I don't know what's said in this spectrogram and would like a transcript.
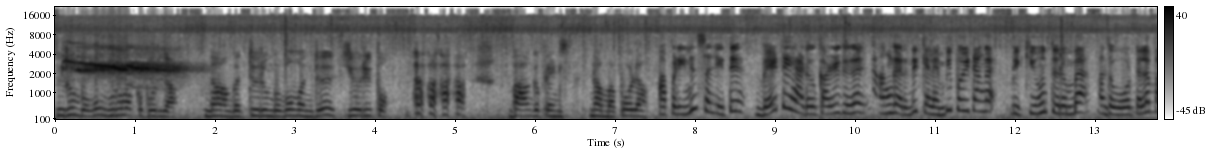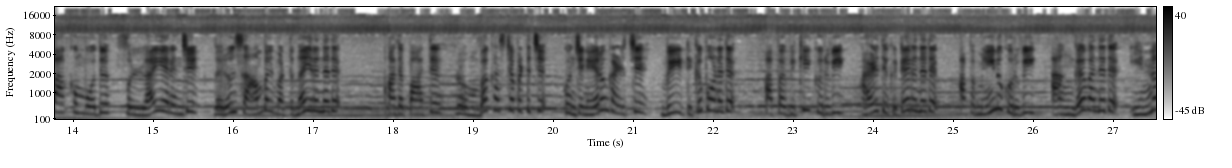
திரும்பவும் உருவாக்க போறியா? நாங்க திரும்பவும் வந்து எரிப்போம். வாங்க ஃப்ரெண்ட்ஸ் நம்ம போலாம். அப்படின்னு சொல்லிட்டு வேட்டையாடும் கழுகுகள் அங்க இருந்து கிளம்பி போயிட்டாங்க. விக்கியும் திரும்ப அந்த ஓட்டலை பார்க்கும்போது ஃபுல்லா எரிஞ்சு வெறும் சாம்பல் மட்டும்தான் இருந்தது. அத பார்த்து ரொம்ப கஷ்டப்பட்டுச்சு. கொஞ்ச நேரம் கழிச்சு வீட்டுக்கு போனது. அப்ப விக்கி குருவி அழுதுகிட்டு இருந்தது. அப்ப மீனு குருவி அங்க வந்தது. என்ன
